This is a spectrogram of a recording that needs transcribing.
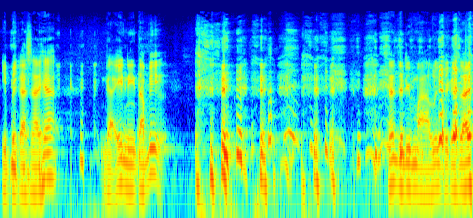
IPK saya nggak ini, tapi saya jadi malu IPK saya.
